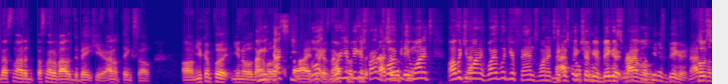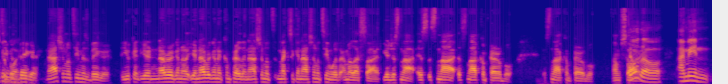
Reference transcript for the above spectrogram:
That's not a. That's not a valid debate here. I don't think so. Um, you can put, you know, the I mean, MLS that's aside boy, because we're your biggest team- rivals. Why national would you want it? Why would you Na- want it? Why would your fans want to take a picture of your is bigger. biggest National rival? team is bigger. National Poster team boy. is bigger. National team is bigger. You can. You're never gonna. You're never gonna compare the national Mexican national team with MLS side. You're just not. It's. It's not. It's not comparable. It's not comparable. I'm sorry. Still though, I mean,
